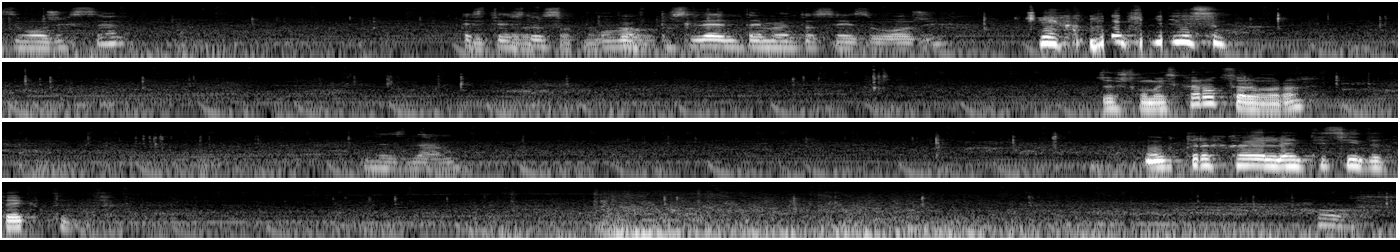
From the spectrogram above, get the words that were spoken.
Изложих се. Естествено, в последната минута се изложих. Бъде не съм. Защо ме изкара от сървъра? Не знам. Ultra high latency detected. Да.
